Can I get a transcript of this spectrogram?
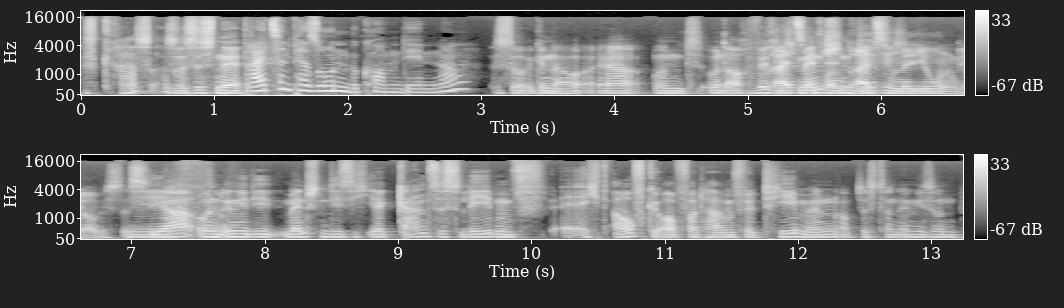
ist krass. Also es ist eine. 13 Personen bekommen den, ne? So, genau, ja. Und, und auch wirklich 13 Menschen, von 13 die sich. Millionen, glaube ich, ist das Ja, und so. irgendwie die Menschen, die sich ihr ganzes Leben echt aufgeopfert haben für Themen, ob das dann irgendwie so ein,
